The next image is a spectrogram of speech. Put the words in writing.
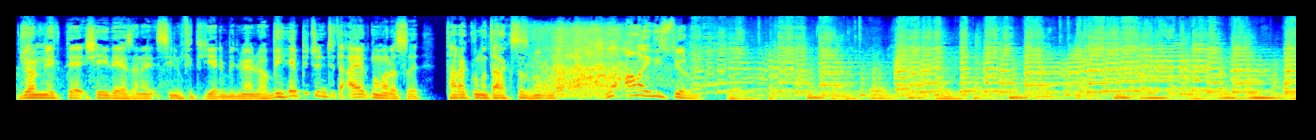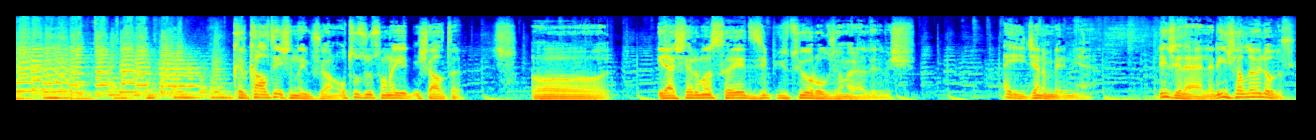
gömlekte şeyi de yazan hani silim fitiki yerim bilmem ne. Bir, hep bütün tite- ayak numarası, taraklı mı taraksız mı? Bunu alayını istiyorum. ...46 yaşındayım şu an. 30 yıl sonra 76. Oo, ilaçlarıma sıraya dizip yutuyor olacağım herhalde demiş. Ay canım benim ya. Ne güzel hayaller. İnşallah öyle olur.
